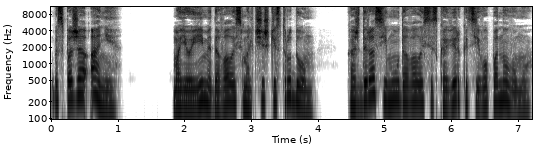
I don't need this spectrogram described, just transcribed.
«Госпожа Ани». Мое имя давалось мальчишке с трудом. Каждый раз ему удавалось исковеркать его по-новому.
